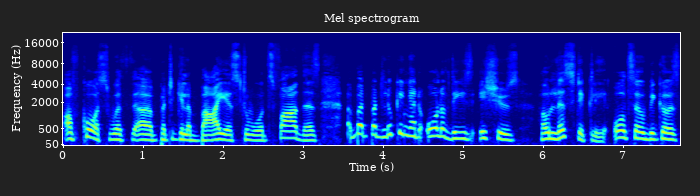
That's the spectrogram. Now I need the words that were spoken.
of course, with a particular bias towards fathers, but but looking at all of these issues holistically, also because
